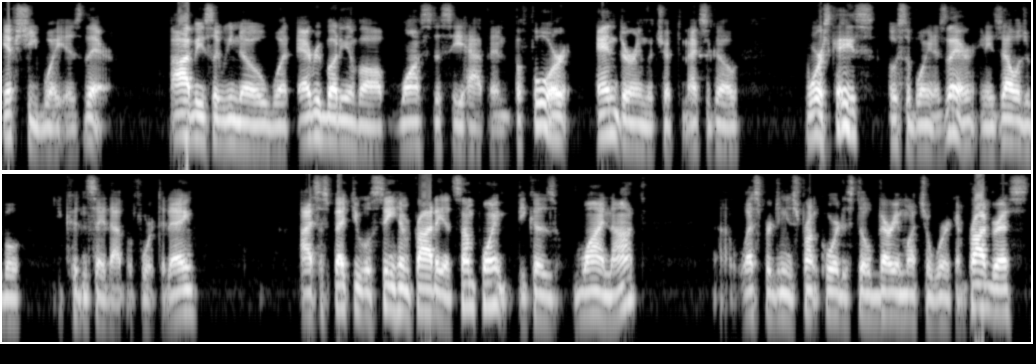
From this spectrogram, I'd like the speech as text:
if Tshiebwe is there. Obviously, we know what everybody involved wants to see happen before and during the trip to Mexico. Worst case, Osabuohien is there and he's eligible. You couldn't say that before today. I suspect you will see him Friday at some point because why not? Uh, West Virginia's front court is still very much a work in progress.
